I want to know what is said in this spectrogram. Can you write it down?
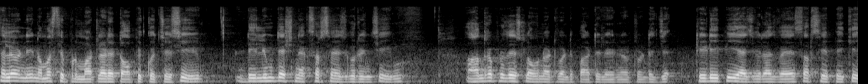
హలో అండి నమస్తే. ఇప్పుడు మాట్లాడే టాపిక్ వచ్చేసి డిలిమిటేషన్ ఎక్సర్సైజ్ గురించి. ఆంధ్రప్రదేశ్లో ఉన్నటువంటి పార్టీలు అయినటువంటి జె టీడీపీ యాజ్ వెల్ యాజ్ వైఎస్ఆర్సీపీకి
